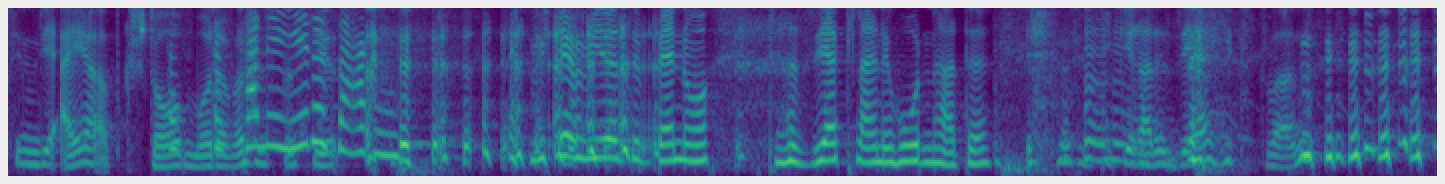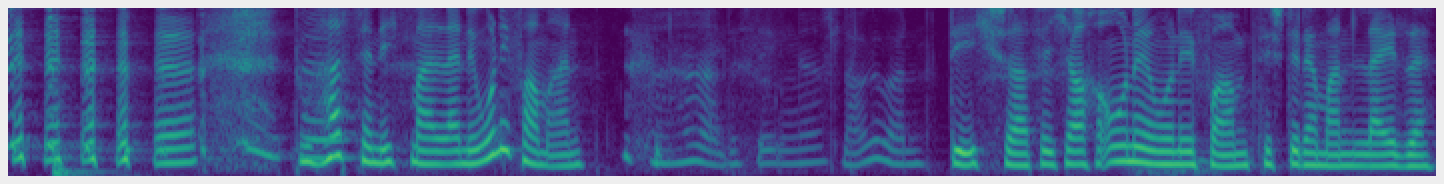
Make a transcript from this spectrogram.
Sind die Eier abgestorben oder das was kann ist ja jeder sagen. Wie erwiderte Benno, der sehr kleine Hoden hatte. Die gerade sehr erhitzt waren. Du hast ja nicht mal eine Uniform an. Aha, deswegen ja, schlau geworden. Dich schaffe ich auch ohne Uniform, zischte der Mann leise.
